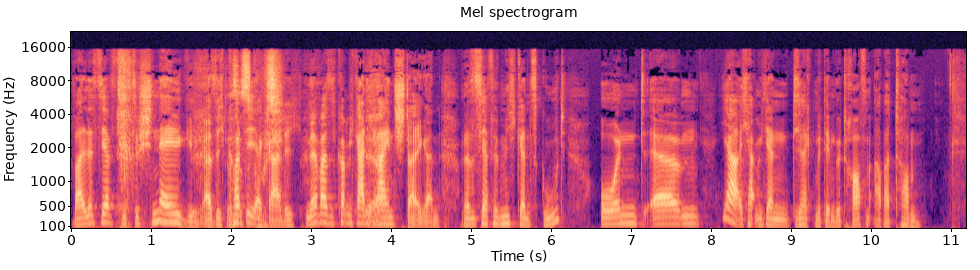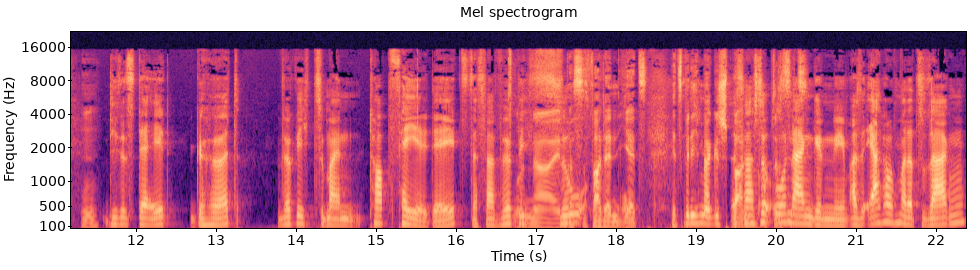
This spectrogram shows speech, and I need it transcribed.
weil es ja viel zu schnell ging. Also ich Das konnte ja gut. gar nicht, ne, weil ich konnte mich gar nicht Ja. Reinsteigern. Und das ist ja für mich ganz gut. Und ähm, ja, ich habe mich dann direkt mit dem getroffen, aber Tom, Hm? dieses Date gehört wirklich zu meinen Top-Fail-Dates. Das war Oh wirklich nein, so was war denn jetzt? Jetzt bin ich mal das gespannt. war so das unangenehm. Also erstmal muss man dazu sagen,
